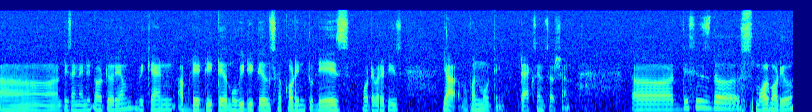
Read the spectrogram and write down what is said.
uh, design any auditorium. We can update detail movie details according to days whatever it is. Yeah one more thing tax insertion. Uh, this is the small module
